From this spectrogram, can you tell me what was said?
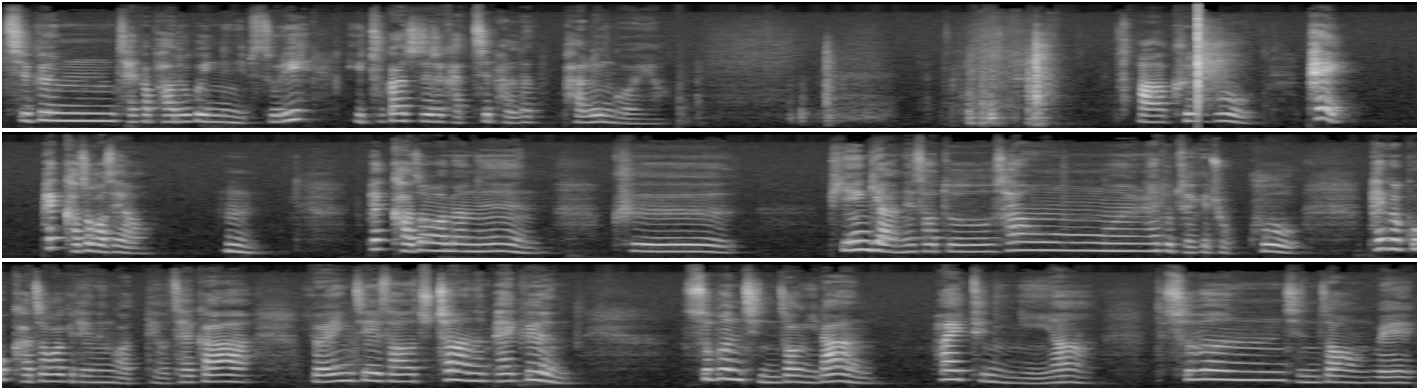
지금 제가 바르고 있는 입술이 이 두 가지를 같이 발라, 바른 거예요. 아 그리고 팩! 팩 가져가세요. 음. 팩 가져가면은 그 비행기 안에서도 사용을 해도 되게 좋고 팩을 꼭 가져가게 되는 것 같아요. 제가 여행지에서 추천하는 팩은 수분 진정이랑 화이트닝이에요. 수분 진정 왜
